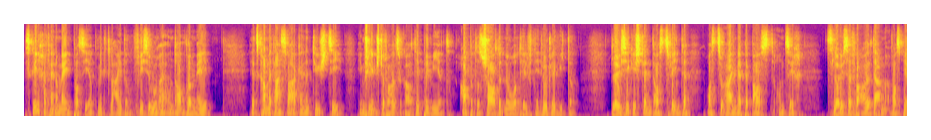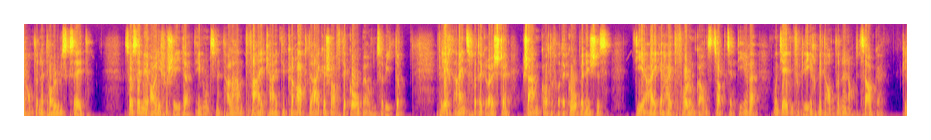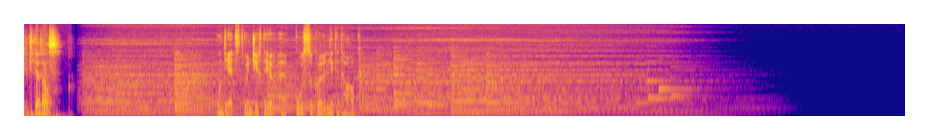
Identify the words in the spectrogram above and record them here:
Das gleiche Phänomen passiert mit Kleidern, Frisuren und anderem mehr. Jetzt kann man deswegen enttäuscht sein, im schlimmsten Fall sogar deprimiert, aber das schadet nur und hilft nicht wirklich weiter. Die Lösung ist dann das zu finden, was zu einem eben passt und sich zu lösen von all dem, was bei anderen toll aussieht. So sind wir alle verschieden in unseren Talenten, Fähigkeiten, Charaktereigenschaften, Gaben und so weiter. Vielleicht eins von der grössten Geschenke oder von der Gaben ist es, die Eigenheit voll und ganz zu akzeptieren und jeden Vergleich mit anderen abzusagen. Klingt dir das? Und jetzt wünsche ich dir einen außergewöhnlichen Tag.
